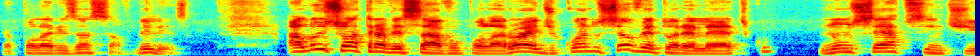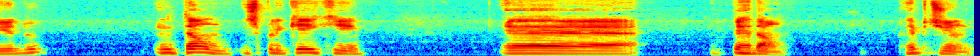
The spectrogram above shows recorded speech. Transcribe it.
para polarização. Beleza. A luz só atravessava o Polaroid quando seu vetor elétrico, num certo sentido, então expliquei que, é, perdão, repetindo,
